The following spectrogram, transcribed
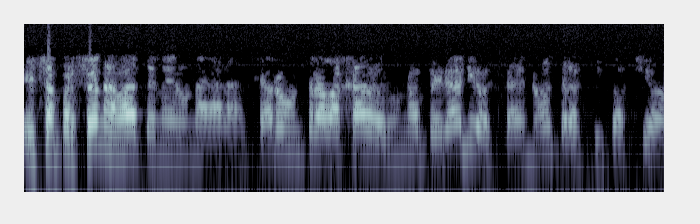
esa persona va a tener una ganancia. Ahora un trabajador, un operario está en otra situación.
